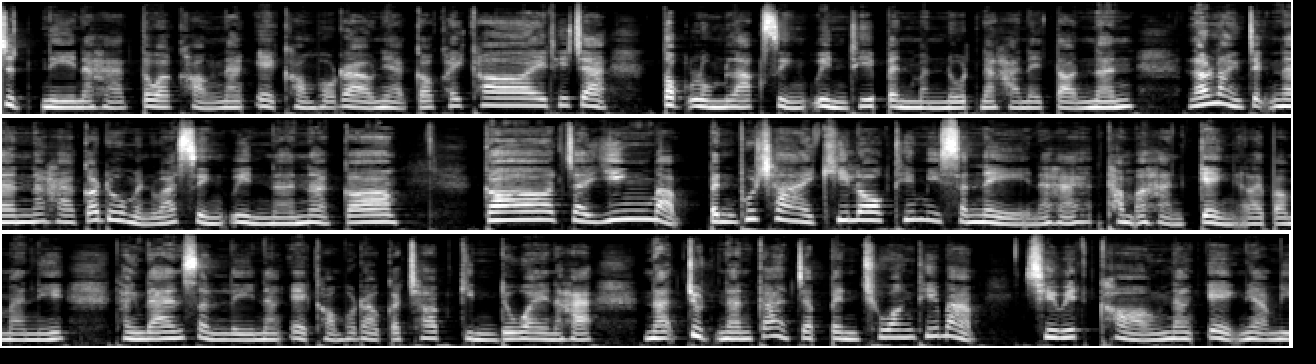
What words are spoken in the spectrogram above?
จุดนี้นะคะ ตัวของนางเอกของพวกเราเนี่ยก็ค่อย ๆที่จะ ตกหลุมรักสิงห์วินที่เป็นมนุษย์นะคะ ในตอนนั้น แล้วหลังจากนั้นนะคะก็ดูเหมือนว่าสิงห์วินนั้นนะก็ก็จะยิ่งแบบเป็นผู้ชายขี้โลกที่มีเสน่ห์นะคะทำอาหารเก่งอะไรประมาณนี้ ทางด้านสนลีนางเอกของพวกเราก็ชอบกินด้วยนะคะณจุดนั้นก็อาจจะเป็นช่วงที่แบบ ชีวิตของนางเอกเนี่ยมี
